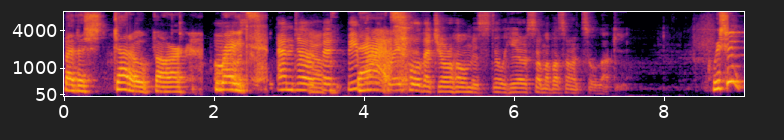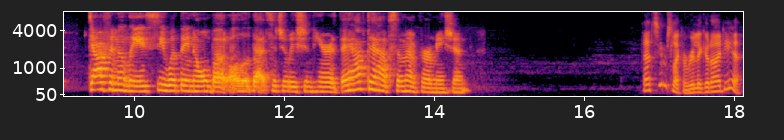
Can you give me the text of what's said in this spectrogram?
by the Shadovar. Oh, right. And uh, Yeah. be, be very grateful that your home is still here. Some of us aren't so lucky. We should definitely see what they know about all of that situation here. They have to have some information. That seems like a really good idea.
